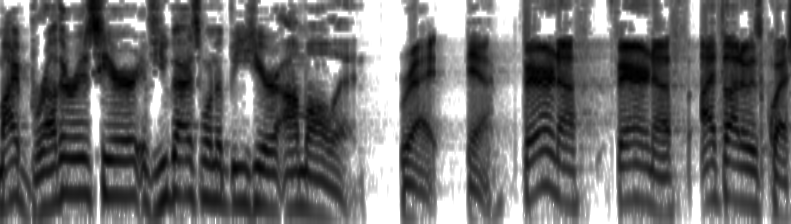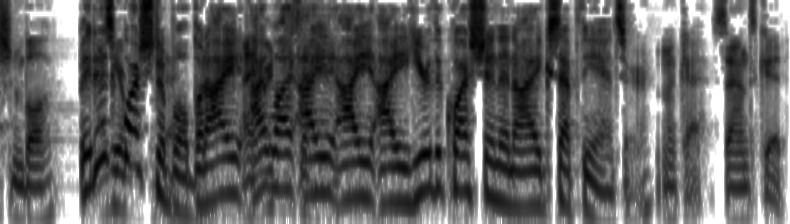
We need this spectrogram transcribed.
My brother is here. If you guys want to be here, I'm all in. Right. Yeah. Fair enough. Fair enough. I thought it was questionable. It is I hear what you're questionable, but I, I, what like, you're I. I, I hear the question and I accept the answer. Okay, sounds good.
